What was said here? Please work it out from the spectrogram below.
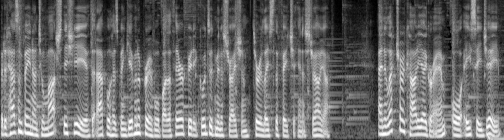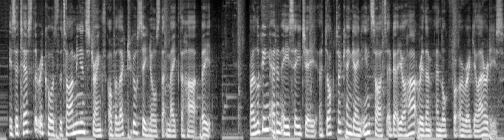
but it hasn't been until March this year that Apple has been given approval by the Therapeutic Goods Administration to release the feature in Australia. An electrocardiogram, or ECG, is a test that records the timing and strength of electrical signals that make the heart beat. By looking at an ECG, a doctor can gain insights about your heart rhythm and look for irregularities.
